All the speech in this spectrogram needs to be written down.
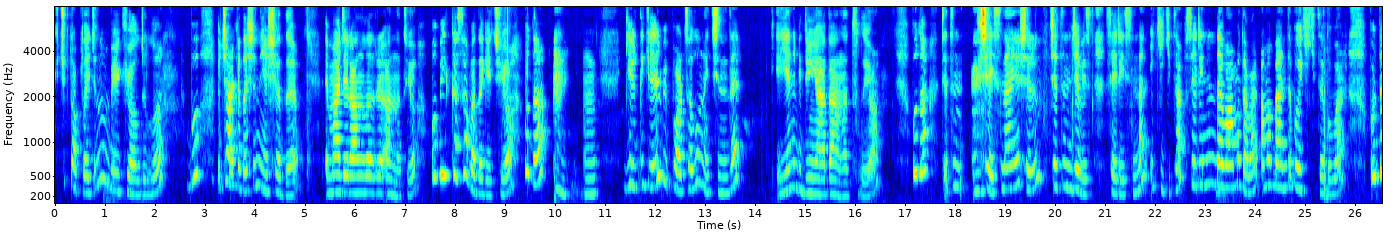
Küçük Toplayıcının Büyük Yolculuğu. Bu üç arkadaşın yaşadığı e, maceraları anlatıyor. Bu bir kasabada geçiyor. Bu da bir portalın içinde e, yeni bir dünyada anlatılıyor. Bu da Çetin şey Sinan Yaşar'ın Çetin Ceviz serisinden iki kitap. Serinin devamı da var ama bende bu iki kitabı var. Burada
